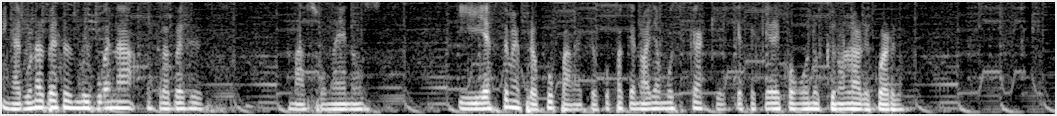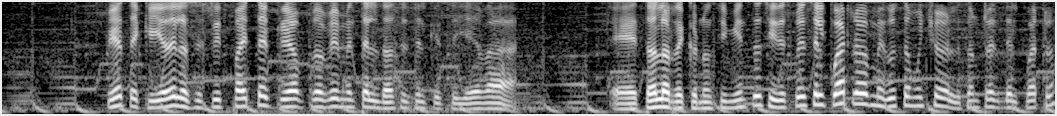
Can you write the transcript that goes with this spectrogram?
en algunas veces muy buena, otras veces más o menos. Y este me preocupa, me preocupa que no haya música que, se quede con uno que uno la recuerde. Fíjate que yo de los Street Fighter creo obviamente el 2 es el que se lleva eh, todos los reconocimientos y después el 4 me gusta mucho el soundtrack del 4.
